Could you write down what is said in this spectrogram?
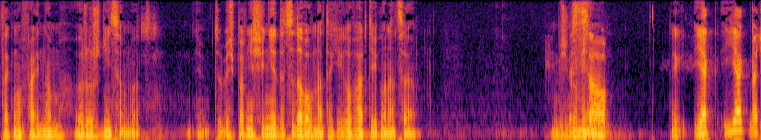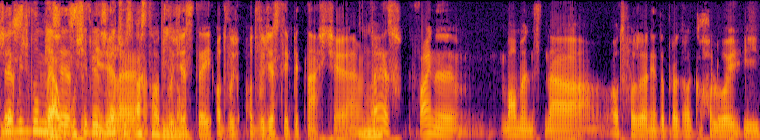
taką fajną różnicą. No, ty byś pewnie się nie decydował na takiego Wardiego na cenę. Byś go miał. Jak, jak, znaczy jakbyś go miał u siebie w, meczu z Aston Villą? O 20.15. No. To jest fajny moment na otworzenie dobrego alkoholu i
